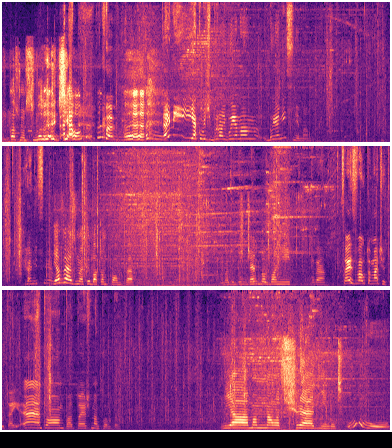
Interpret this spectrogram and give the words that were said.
w kosmos poleciał. Daj mi jakąś broń, bo ja mam. Bo ja nic nie mam. Ja nic nie mam. Ja wezmę chyba tą pompę. Ma du- Czerwo bani. Dobra. Co jest w automacie tutaj? E, pompa, to już mam pompę. Ja mam nawet średni lód. Uuu.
